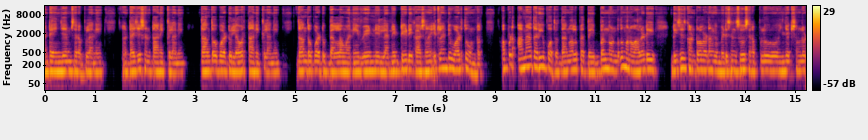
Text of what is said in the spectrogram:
అంటే ఎంజైమ్ సిరప్లు అని డైజెషన్ టానిక్‌లని, అని దాంతోపాటు లివర్ టానిక్‌లని, దాంతో దాంతోపాటు బెల్లం అని, వేడి నీళ్ళని, టీ డికాషన్ ఇట్లాంటివి వాడుతూ ఉంటారు. అప్పుడు ఆ మేత అరిగిపోతుంది దానివల్ల పెద్ద ఇబ్బంది ఉండదు మనం ఆల్రెడీ డిసీజ్ కంట్రోల్ అవ్వడానికి మెడిసిన్స్, సిరప్పులు, ఇంజక్షన్లు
